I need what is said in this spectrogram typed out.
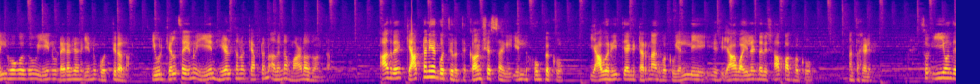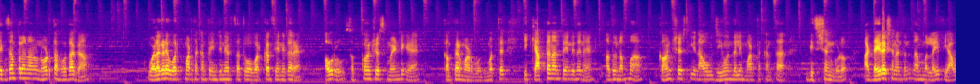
ಎಲ್ಲಿ ಹೋಗೋದು, ಏನು ಡೈರೆಕ್ಷನ್ ಏನು ಗೊತ್ತಿರಲ್ಲ. ಇವ್ರ ಕೆಲಸ ಏನು ಏನು ಹೇಳ್ತಾನೋ ಕ್ಯಾಪ್ಟನ್ ಅದನ್ನು ಮಾಡೋದು ಅಂತ. ಆದರೆ ಕ್ಯಾಪ್ಟನಿಗೆ ಗೊತ್ತಿರುತ್ತೆ ಕಾನ್ಷಿಯಸ್ ಆಗಿ ಎಲ್ಲಿ ಹೋಗಬೇಕು, ಯಾವ ರೀತಿಯಾಗಿ ಟರ್ನ್ ಆಗಬೇಕು, ಎಲ್ಲಿ, ಯಾವ ಐಲ್ಯಾಂಡಲ್ಲಿ ಶಾಪ್ ಆಗಬೇಕು ಅಂತ ಹೇಳಿ. ಸೊ ಈ ಒಂದು ಎಕ್ಸಾಂಪಲನ್ನು ನಾನು ನೋಡ್ತಾ ಹೋದಾಗ, ಒಳಗಡೆ ವರ್ಕ್ ಮಾಡ್ತಕ್ಕಂಥ ಇಂಜಿನಿಯರ್ಸ್ ಅಥವಾ ವರ್ಕರ್ಸ್ ಏನಿದ್ದಾರೆ, ಅವರು ಸಬ್ಕಾನ್ಷಿಯಸ್ ಮೈಂಡಿಗೆ ಕಂಪೇರ್ ಮಾಡ್ಬೋದು. ಮತ್ತು ಈ ಕ್ಯಾಪ್ಟನ್ ಅಂತ ಏನಿದ್ದಾನೆ, ಅದು ನಮ್ಮ ಕಾನ್ಷಿಯಸ್ಲಿ ನಾವು ಜೀವನದಲ್ಲಿ ಮಾಡ್ತಕ್ಕಂಥ ಡಿಸಿಷನ್ಗಳು ಆ ಡೈರೆಕ್ಷನ್ ಅಂತಂದರೆ ನಮ್ಮ ಲೈಫ್ ಯಾವ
